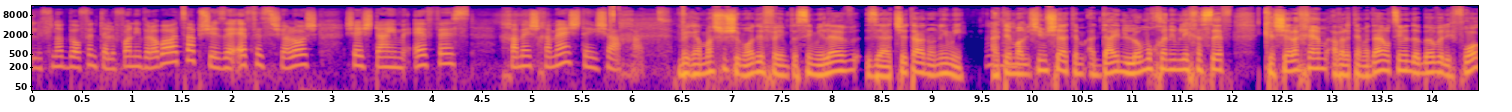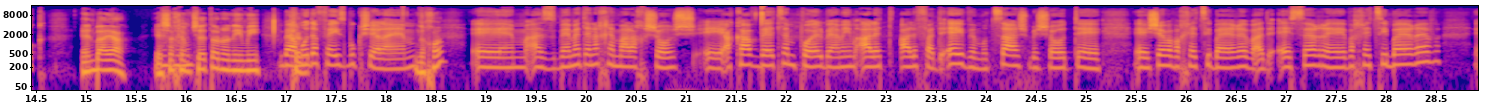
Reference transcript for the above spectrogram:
לפנות באופן טלפוני ולא בוואטסאפ, שזה 03-620-5591. וגם משהו שמאוד יפה, אם תשימי לב, זה הצ'אט האנונימי. מהמם. אתם מרגישים שאתם עדיין לא מוכנים להיחשף, קשה לכם, אבל אתם עדיין רוצים לדבר ולפרוק, אין בעיה. יש לכם. צ'אט אנונימי, בעמוד הפייסבוק שלהם. נכון? Um, אז באמת אין לכם מה לחשוש. Uh, הקו בעצם פועל בימים א', א' עד ה' ומוצ"ש בשעות uh, uh, שבע וחצי בערב עד עשר וחצי בערב. Um,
